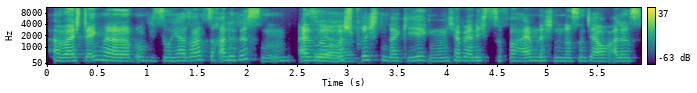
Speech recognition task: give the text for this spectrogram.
Aber ich denke mir dann auch irgendwie so, ja, sollen es doch alle wissen. Also ja. was spricht denn dagegen? Ich habe ja nichts zu verheimlichen. Das sind ja auch alles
